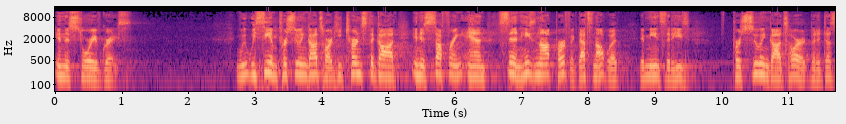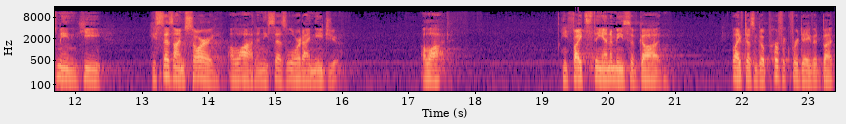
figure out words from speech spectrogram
in this story of grace. We, we see him pursuing God's heart. He turns to God in his suffering and sin. He's not perfect. That's not what it means that he's pursuing God's heart, but it does mean he, he says, I'm sorry a lot, and he says, Lord, I need you a lot. He fights the enemies of God. Life doesn't go perfect for David, but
